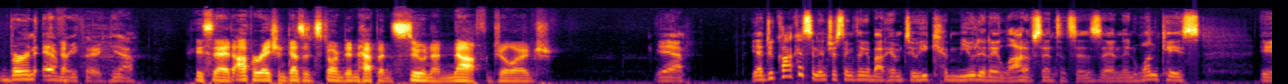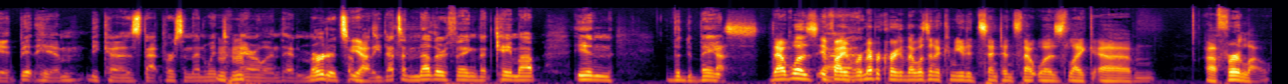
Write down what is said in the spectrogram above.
burn everything yeah He said, "Operation Desert Storm didn't happen soon enough, George." Yeah. Yeah, Dukakis, an interesting thing about him too, he commuted a lot of sentences, and in one case, it bit him because that person then went to Maryland and murdered somebody. That's another thing that came up in the debate. Yes, that was, if I Uh, remember correctly, that wasn't a commuted sentence. That was like um, a furlough.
